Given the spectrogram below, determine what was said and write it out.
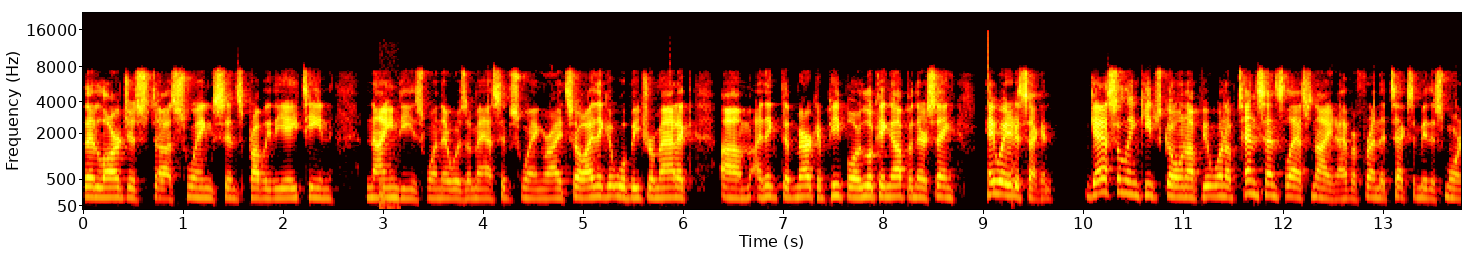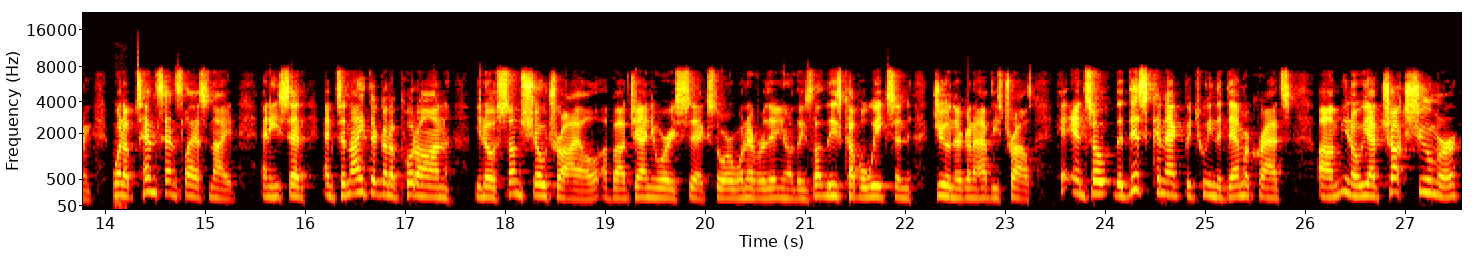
the largest uh, swing since probably the 1890s when there was a massive swing, right? So I think it will be dramatic. Um, I think the American people are looking up and they're saying, "Hey, wait a second gasoline keeps going up. It went up 10 cents last night. I have a friend that texted me this morning. Went up 10 cents last night, and he said, and tonight they're going to put on, you know, some show trial about January 6th or whenever they, you know, these these couple weeks in June they're going to have these trials. And so the disconnect between the Democrats, um, you know, you have Chuck Schumer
